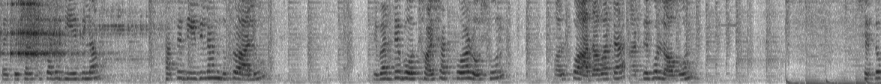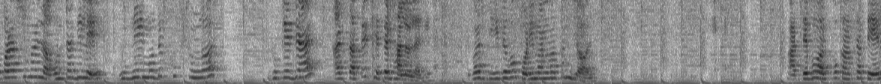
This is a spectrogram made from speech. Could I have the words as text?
তাই প্রেশার কুকারে দিয়ে দিলাম। সাথে দিয়ে দিলাম দুটো আলু। এবার দেবো ছয় সাত কোয়া রসুন, অল্প আদা বাটা, আর দেবো লবণ। সেদ্ধ করার সময় লবণটা দিলে ঘুগনির মধ্যে খুব সুন্দর ঢুকে যায়, আর তাতে খেতে ভালো লাগে। এবার দিয়ে দেবো পরিমাণ মতন জল। আর দেবো অল্প কাঁচা তেল।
